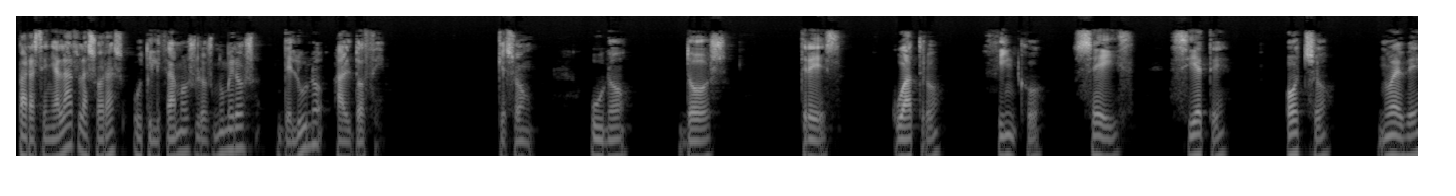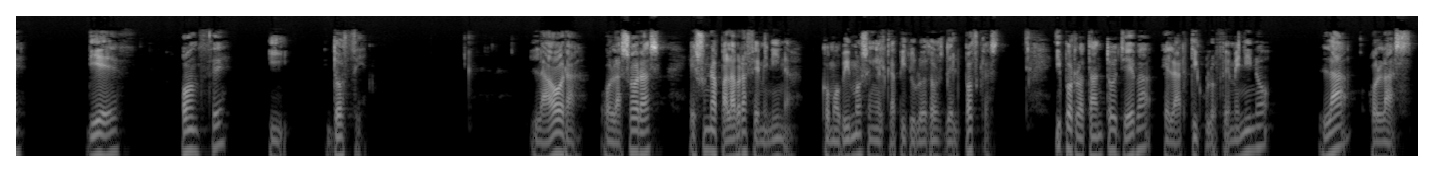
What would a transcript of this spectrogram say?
Para señalar las horas utilizamos los números del 1 al 12, que son 1, 2, 3, 4, 5, 6, 7, 8, 9, 10, 11 y 12. La hora o las horas es una palabra femenina, como vimos en el capítulo 2 del podcast, y por lo tanto lleva el artículo femenino la o las.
